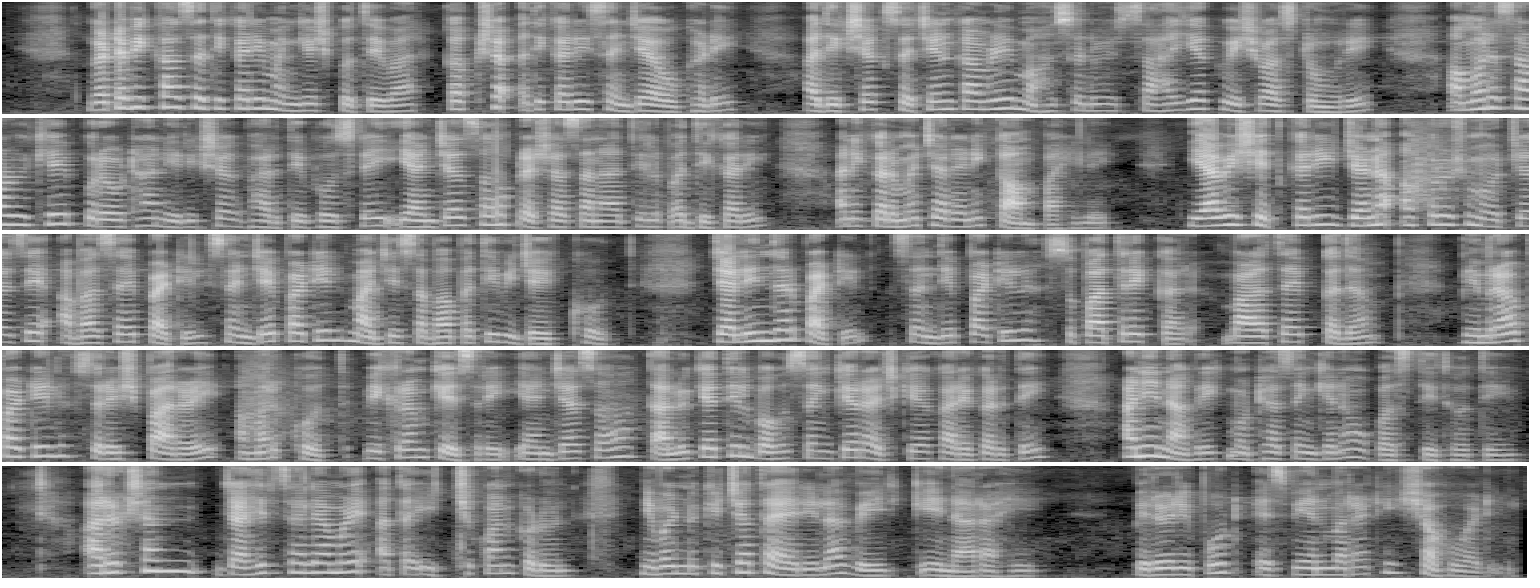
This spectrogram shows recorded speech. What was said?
गटविकास अधिकारी मंगेश कुचेवार कक्ष अधिकारी संजय अवघडे अधीक्षक सचिन कांबळे महसूल सहाय्यक विश्वास डोंगरे अमर साळुखे पुरवठा निरीक्षक भारती भोसले यांच्यासह प्रशासनातील अधिकारी आणि कर्मचाऱ्यांनी काम पाहिले. यावेळी शेतकरी जन आक्रोश मोर्चाचे आबासाहेब पाटील संजय पाटील माजी सभापती विजय खोत जालिंदर पाटील संदीप पाटील सुपात्रेकर बाळासाहेब कदम भीमराव पाटील सुरेश पारळे अमर खोत विक्रम केसरे यांच्यासह तालुक्यातील बहुसंख्य राजकीय कार्यकर्ते आणि नागरिक मोठ्या संख्येनं उपस्थित होते. आरक्षण जाहीर झाल्यामुळे आता इच्छुकांकडून निवडणुकीच्या तयारीला वेग येणार आहे. Bureau report S B N Marathi Shahuwadi.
